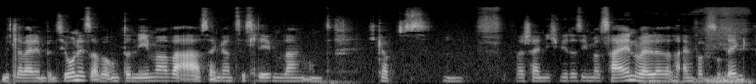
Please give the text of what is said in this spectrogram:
mittlerweile in Pension ist, aber Unternehmer war sein ganzes Leben lang und ich glaube, wahrscheinlich wird das immer sein, weil er einfach so denkt.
